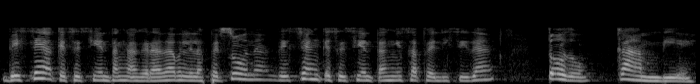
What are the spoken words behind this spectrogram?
desea que se sientan agradables las personas, desean que se sientan esa felicidad, todo cambie,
